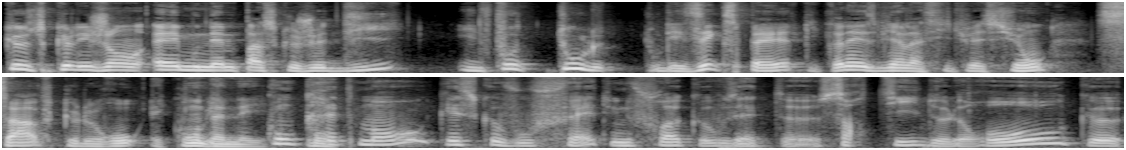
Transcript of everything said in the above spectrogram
que ce que les gens aiment ou n'aiment pas ce que je dis, il faut tous les experts qui connaissent bien la situation savent que l'euro est condamné. concrètement, qu'est-ce que vous faites une fois que vous êtes euh, sorti de l'euro, que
